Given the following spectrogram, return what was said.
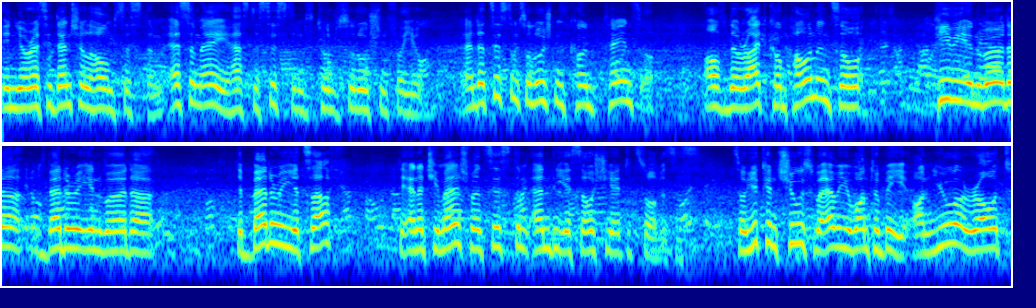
in your residential home system, SMA has the systems solution for you. And that system solution contains of the right components, so PV inverter, battery inverter, the battery itself, the energy management system and the associated services. So you can choose wherever you want to be on your road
